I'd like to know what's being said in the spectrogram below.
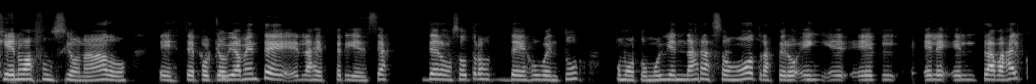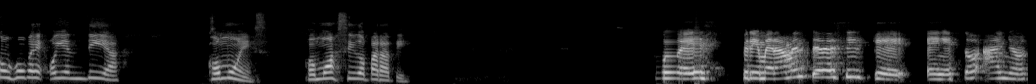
Qué no ha funcionado, este, porque obviamente las experiencias de nosotros de juventud, como tú muy bien narras, son otras, pero en el, el, el, trabajar con jóvenes hoy en día, ¿cómo es? ¿Cómo ha sido para ti? Pues primeramente decir que en estos años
